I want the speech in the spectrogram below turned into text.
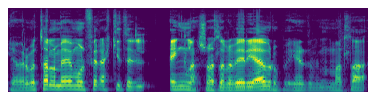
Já, við erum að tala um ef hún fyrir ekki til England svo ætlar að vera í Evrópu maður,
